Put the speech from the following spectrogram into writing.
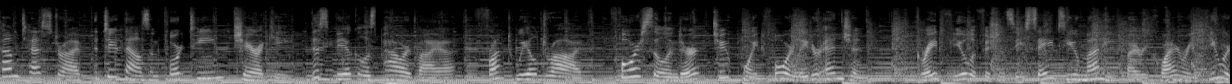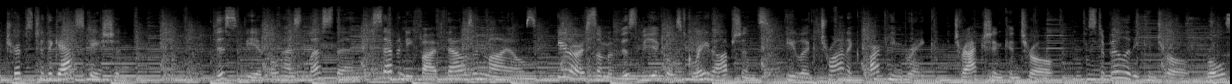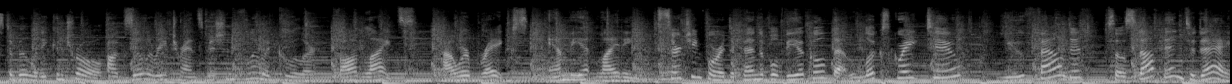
Come test drive the 2014 Cherokee. This vehicle is powered by a front wheel drive, four cylinder, 2.4 liter engine. Great fuel efficiency saves you money by requiring fewer trips to the gas station. This vehicle has less than 75,000 miles. Here are some of this vehicle's great options. Electronic parking brake, traction control, stability control, roll stability control, auxiliary transmission fluid cooler, fog lights, power brakes, ambient lighting. Searching for a dependable vehicle that looks great too? You found it, so stop in today.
